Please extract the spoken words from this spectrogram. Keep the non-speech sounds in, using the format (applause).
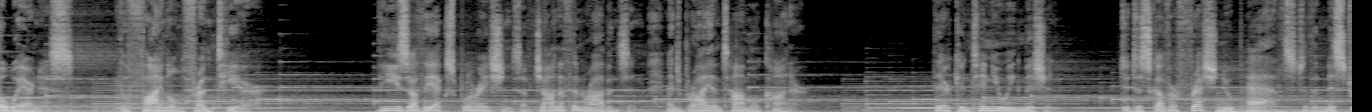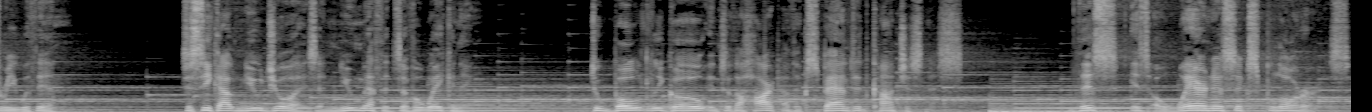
Awareness, the final frontier. These are the explorations of Jonathan Robinson and Brian Tom O'Connor. Their continuing mission to discover fresh new paths to the mystery within, to seek out new joys and new methods of awakening, to boldly go into the heart of expanded consciousness. This is Awareness Explorers.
